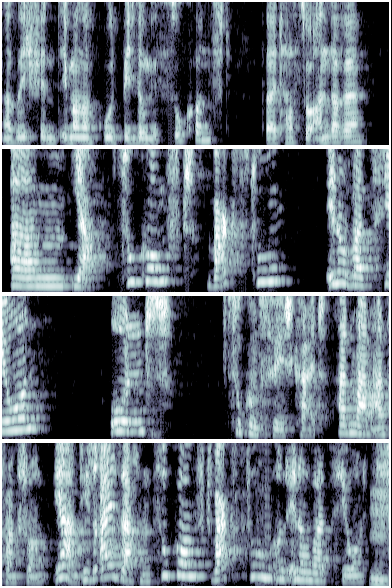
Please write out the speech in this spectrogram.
Also ich finde immer noch gut, Bildung ist Zukunft. Vielleicht hast du andere. Ähm, ja, Zukunft, Wachstum, Innovation und Zukunftsfähigkeit hatten wir am Anfang schon. Ja, die drei Sachen, Zukunft, Wachstum und Innovation. Mhm.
